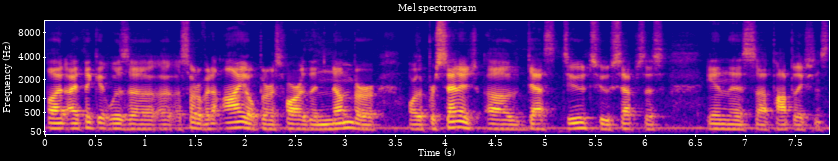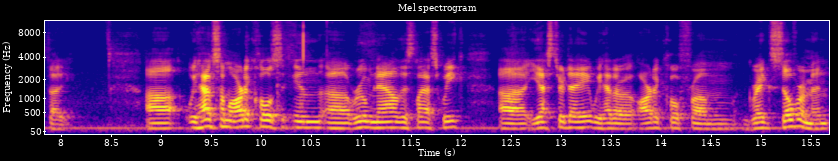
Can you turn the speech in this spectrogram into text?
but I think it was a, a sort of an eye opener as far as the number or the percentage of deaths due to sepsis in this uh, population study. Uh, we have some articles in uh, now. this last week. Uh, yesterday, we had an article from Greg Silverman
